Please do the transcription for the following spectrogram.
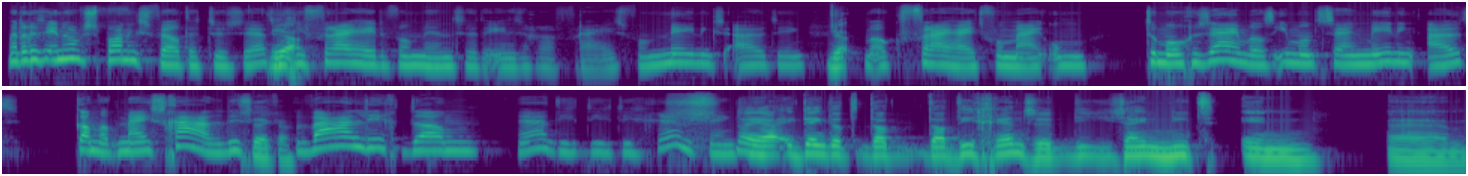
Maar er is een enorm spanningsveld ertussen. Hè? Ja. die vrijheden van mensen. De ene zegt ah, vrijheid van meningsuiting. Ja. Maar ook vrijheid voor mij om te mogen zijn. Want als iemand zijn mening uit, kan dat mij schaden. Dus Zeker. waar ligt dan hè, die, die, die grens, denk ik? Nou ja, ik denk dat, dat, dat die grenzen, die zijn niet in... ehm,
